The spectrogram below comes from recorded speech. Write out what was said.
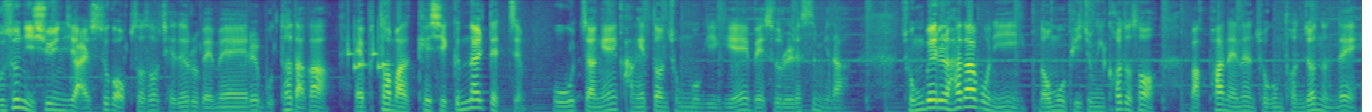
무슨 이슈인지 알 수가 없어서 제대로 매매를 못하다가 애프터 마켓이 끝날 때쯤 오후장에 강했던 종목이기에 매수를 했습니다. 종배를 하다 보니 너무 비중이 커져서 막판에는 조금 던졌는데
